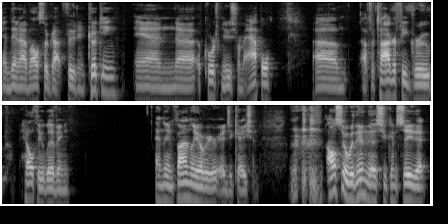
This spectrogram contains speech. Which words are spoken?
and then I've also got food and cooking, and uh, of course, news from Apple, um, a photography group, healthy living, and then finally over here, education. also within this, you can see that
